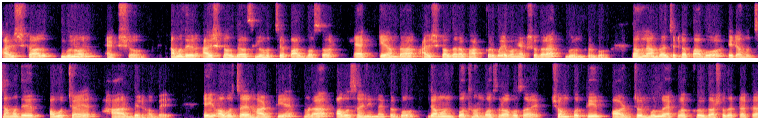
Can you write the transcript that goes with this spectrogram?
আয়ুষ্কাল গুণন একশো। আমাদের আয়ুষ্কাল দেওয়া ছিল হচ্ছে পাঁচ বছর। এককে আমরা আয়ুষ্কাল দ্বারা ভাগ করব এবং একশো দ্বারা গুণন করব। তাহলে আমরা যেটা পাবো, এটা হচ্ছে আমাদের অবচয়ের হার বের হবে। এই অবচয়ের হার দিয়ে আমরা অবচয় নির্ণয় করব। যেমন প্রথম বছর অবচয়, সম্পত্তির অর্জন মূল্য এক লক্ষ দশ হাজার টাকা,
